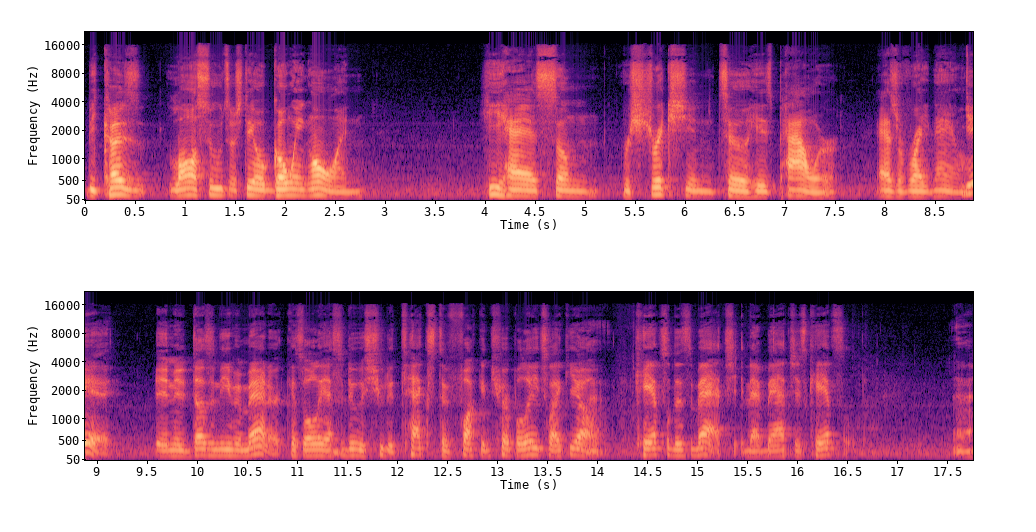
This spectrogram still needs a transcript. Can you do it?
because lawsuits are still going on. He has some restriction to his power as of right now. Yeah. And it doesn't even matter because all he has to do is shoot a text to fucking Triple H like, yo, cancel this match. And that match is canceled. Yeah.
